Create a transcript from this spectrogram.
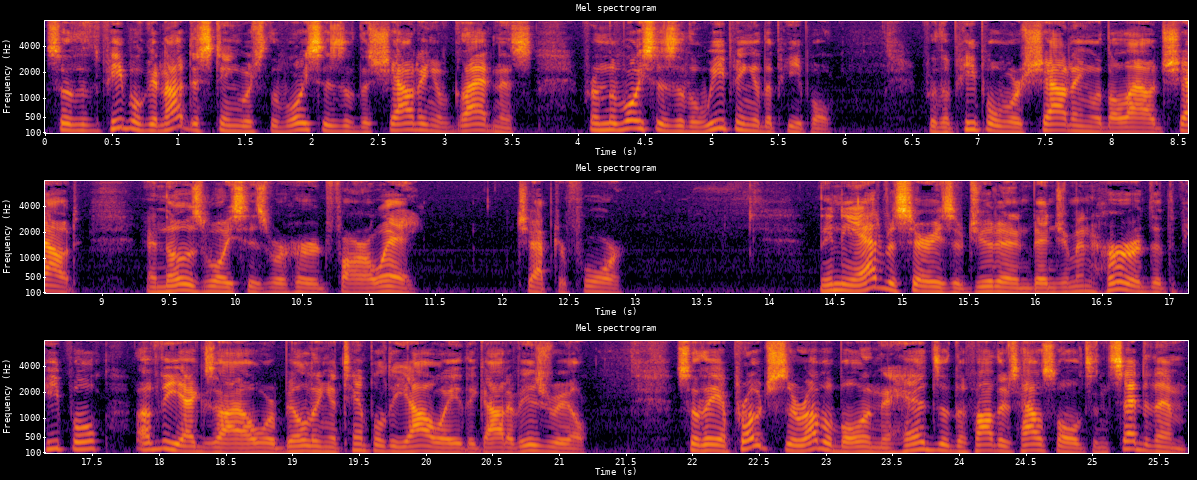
so that the people could not distinguish the voices of the shouting of gladness from the voices of the weeping of the people. For the people were shouting with a loud shout, and those voices were heard far away. Chapter 4 Then the adversaries of Judah and Benjamin heard that the people of the exile were building a temple to Yahweh, the God of Israel. So they approached Zerubbabel and the heads of the fathers' households and said to them,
